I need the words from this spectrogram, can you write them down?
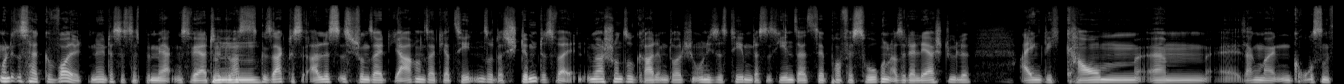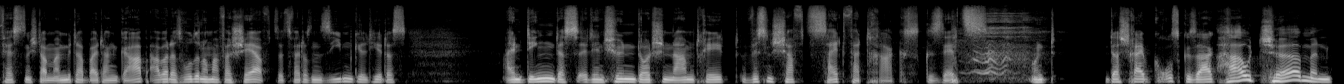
Und es ist halt gewollt, ne? Das ist das Bemerkenswerte. Mhm. Du hast gesagt, das alles ist schon seit Jahren, seit Jahrzehnten so. Das stimmt. Es war immer schon so, gerade im deutschen Unisystem, dass es jenseits der Professoren, also der Lehrstühle, eigentlich kaum, ähm, äh, sagen wir mal, einen großen festen Stamm an Mitarbeitern gab. Aber das wurde nochmal verschärft. Seit 2007 gilt hier das ein Ding, das äh, den schönen deutschen Namen trägt, Wissenschaftszeitvertragsgesetz. Und das schreibt groß gesagt. How German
